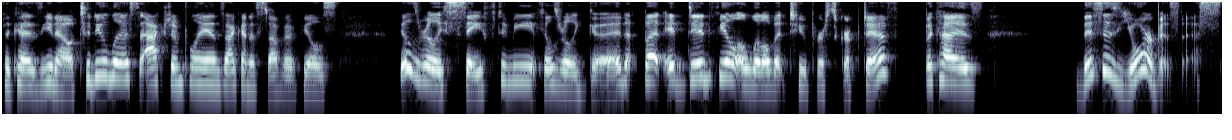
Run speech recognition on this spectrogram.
Because, you know, to-do lists, action plans, that kind of stuff, it feels feels really safe to me. It feels really good, but it did feel a little bit too prescriptive because this is your business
